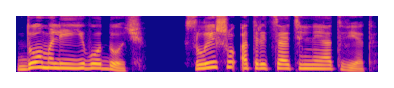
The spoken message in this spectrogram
дома ли его дочь. Слышу отрицательный ответ.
